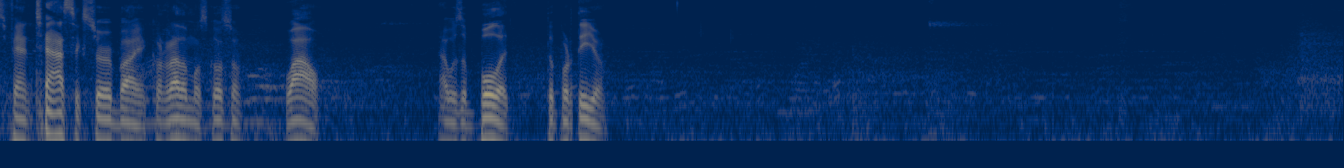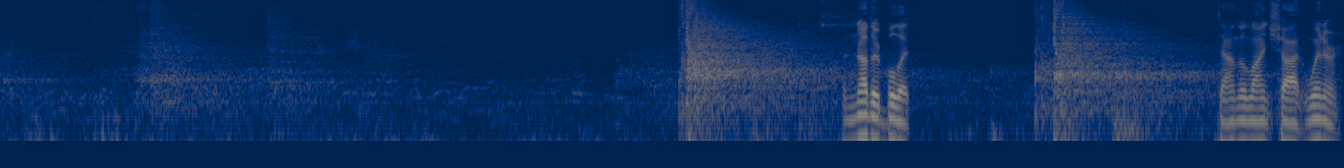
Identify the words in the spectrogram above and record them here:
This fantastic serve by Conrado Moscoso. Wow. That was a bullet to Portillo. Another bullet. Down the line shot, winner.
